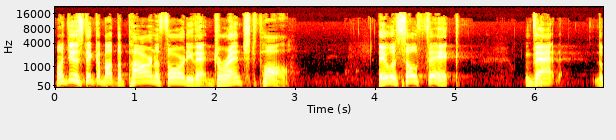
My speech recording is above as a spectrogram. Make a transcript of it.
I want you to think about the power and authority that drenched Paul. It was so thick that the,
